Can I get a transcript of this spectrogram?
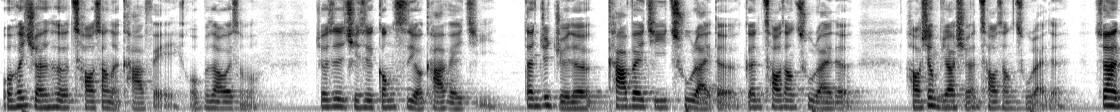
我很喜欢喝超商的咖啡，我不知道为什么，就是其实公司有咖啡机，但就觉得咖啡机出来的跟超商出来的，好像比较喜欢超商出来的。虽然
